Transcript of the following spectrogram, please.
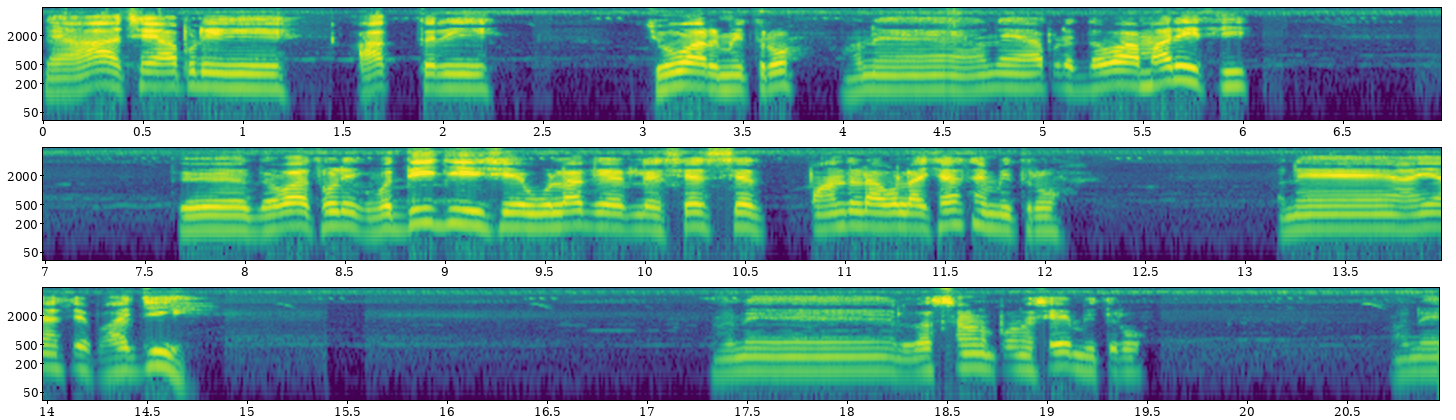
ને આ છે આપણી આખતરી જુવાર મિત્રો. અને અને આપણે દવા મારી હતી. તે દવા થોડીક વધી ગઈ છે એવું લાગે એટલે સેજ સેજ પાંદડા છે છે મિત્રો. અને અહીંયા છે ભાજી. અને લસણ પણ છે મિત્રો. અને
